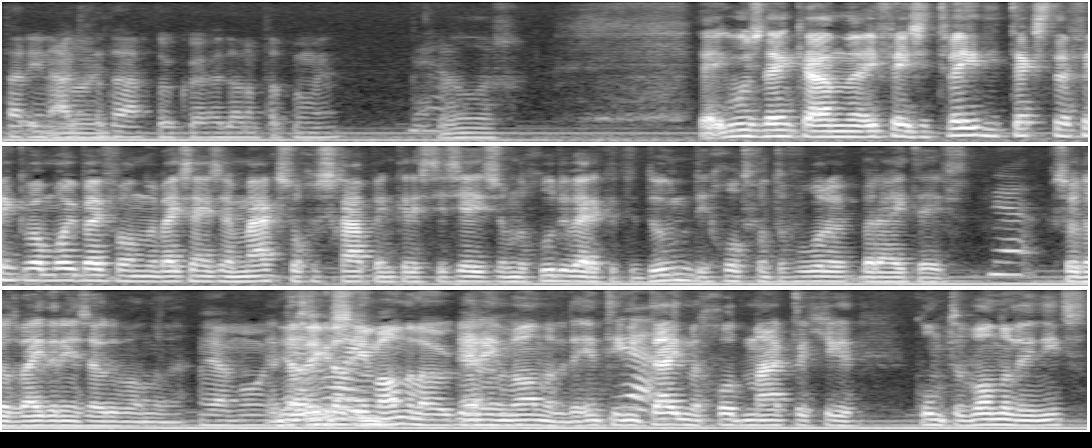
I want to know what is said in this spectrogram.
daarin Mooi. uitgedaagd ook eh, dan op dat moment. Ja. Geweldig. Ja, ik moest denken aan eh, Efeze 2. Die teksten vind ik wel mooi bij van... Wij zijn zijn maaksel geschapen in Christus Jezus om de goede werken te doen... die God van tevoren bereid heeft. Ja. Zodat wij erin zouden wandelen. Ja, mooi. En ja, dat zeker is dat in wandelen ook. ja. Erin wandelen. De intimiteit met God maakt dat je komt te wandelen in iets.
